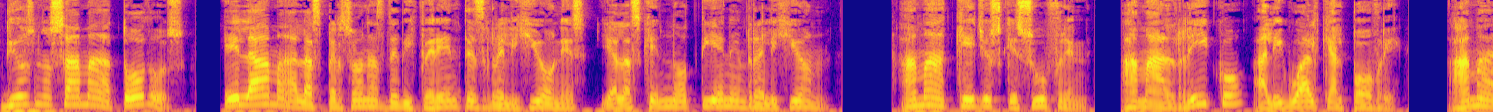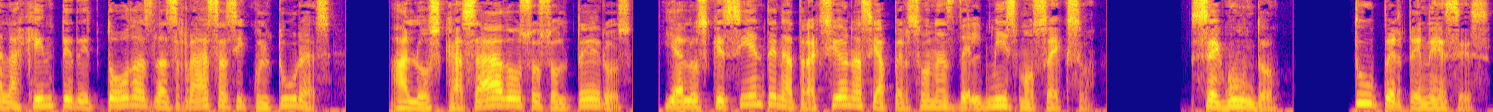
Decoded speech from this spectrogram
Dios nos ama a todos. Él ama a las personas de diferentes religiones y a las que no tienen religión. Ama a aquellos que sufren, ama al rico al igual que al pobre. Ama a la gente de todas las razas y culturas, a los casados o solteros y a los que sienten atracción hacia personas del mismo sexo. Segundo, tú perteneces.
